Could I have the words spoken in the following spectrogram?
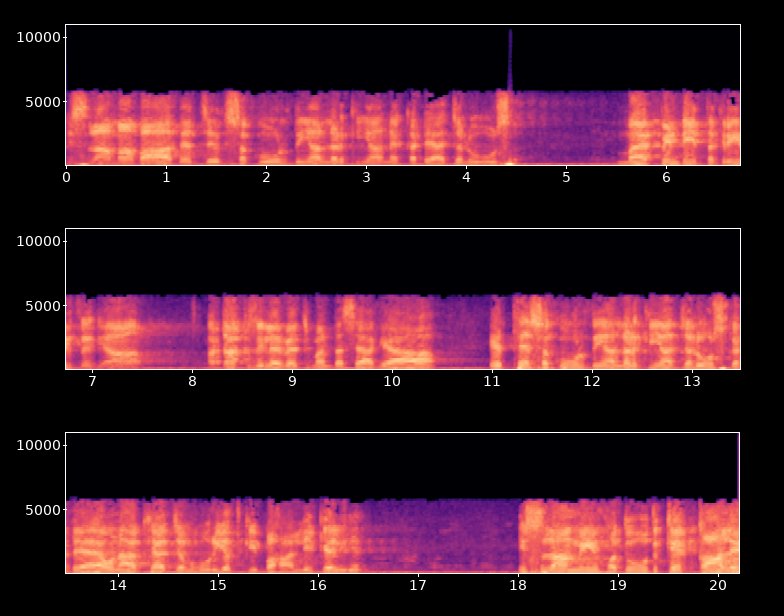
اسلام آباد سکول دیا لڑکیاں نے کڈیا جلوس۔ میں پنڈی تقریر سے گیا، اٹک ضلع میں دسیا گیا اتے سکول دیا لڑکیاں جلوس کڈیا انہیں آخیا جمہوریت کی بحالی کے لیے۔ اسلامی حدود کے کالے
